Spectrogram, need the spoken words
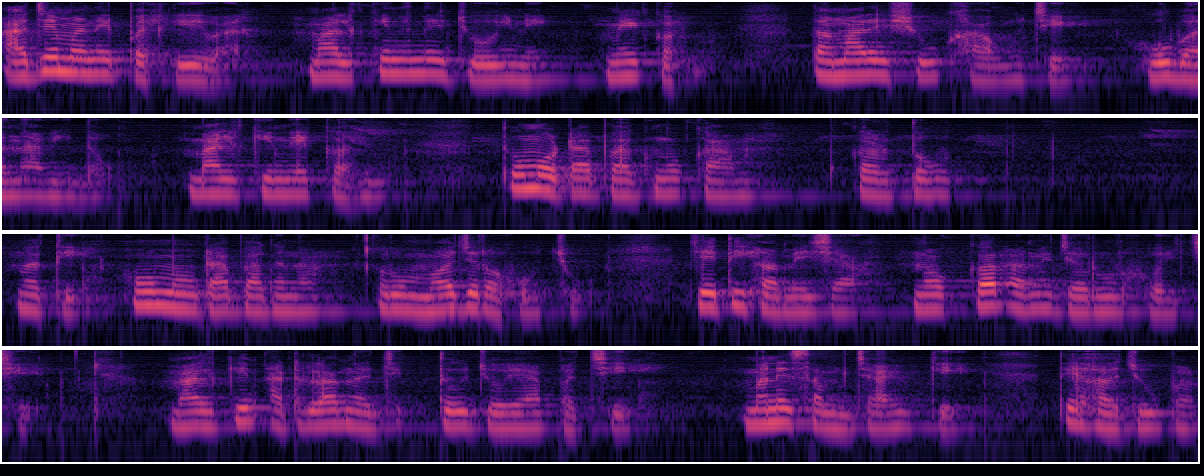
આજે મને પહેલીવાર માલકીનને જોઈને મેં કહ્યું, તમારે શું ખાવું છે? હું બનાવી દઉં. માલકીને કહ્યું, તું મોટાભાગનું કામ કરતો નથી. હું મોટાભાગના રૂમમાં જ રહું છું, જેથી હંમેશા નોકર અને જરૂર હોય છે. માલકીન આટલા નજીક તો જોયા પછી મને સમજાયું કે તે હજુ પણ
